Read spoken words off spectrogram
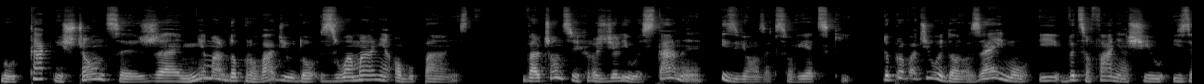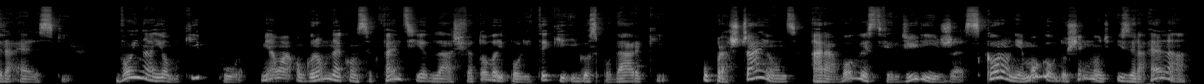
Był tak niszczący, że niemal doprowadził do złamania obu państw. Walczących rozdzieliły Stany i Związek Sowiecki. Doprowadziły do rozejmu i wycofania sił izraelskich. Wojna Jom Kippur miała ogromne konsekwencje dla światowej polityki i gospodarki. Upraszczając, Arabowie stwierdzili, że skoro nie mogą dosięgnąć Izraela,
